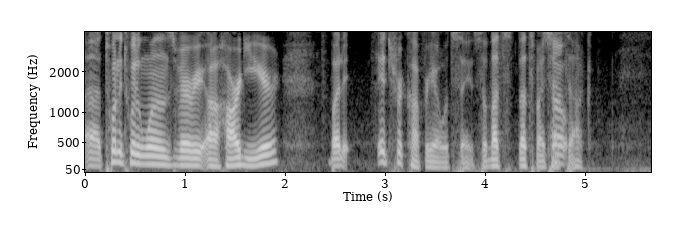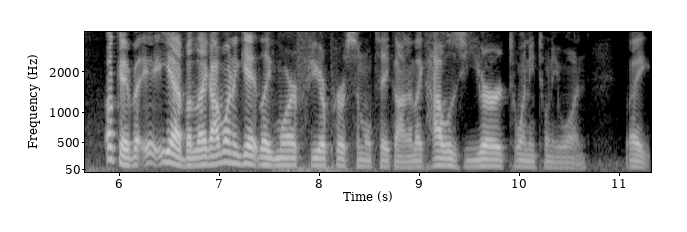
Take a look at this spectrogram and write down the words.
uh, 2021 is very a hard year, but it, it's recovery, I would say. So that's that's my So- TED talk. Okay, but yeah, but like I want to get like more of your personal take on it. Like, how was your 2021? Like,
